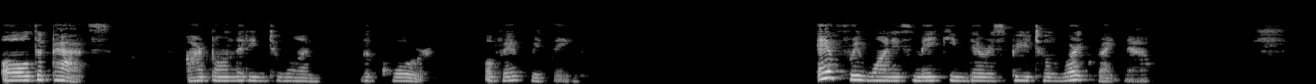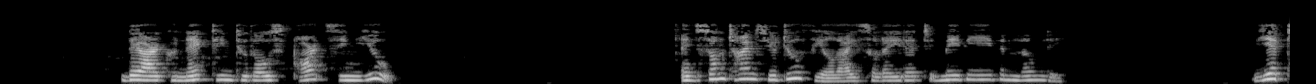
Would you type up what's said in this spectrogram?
all the paths are bonded into one, the core of everything. Everyone is making their spiritual work right now. They are connecting to those parts in you. And sometimes you do feel isolated, maybe even lonely. Yet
